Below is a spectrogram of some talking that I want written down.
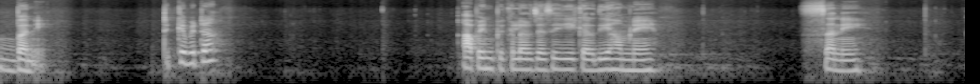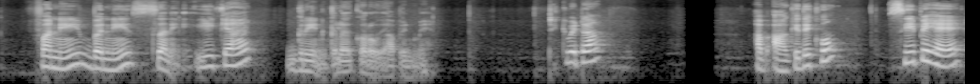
बने। ठीक है बेटा? आप इन पे कलर जैसे ये कर दिया हमने। सनी। फनी, बनी, सनी। ये क्या है? ग्रीन कलर करोगे आप इनमें। ठीक है बेटा? अब आगे देखो। सी पे है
